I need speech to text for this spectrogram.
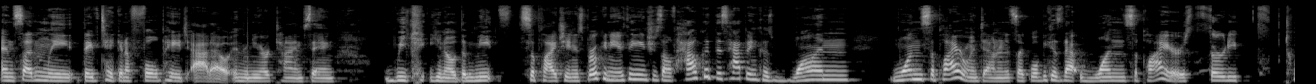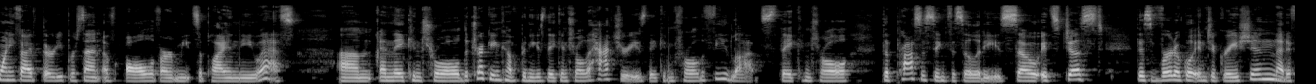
and suddenly they've taken a full page ad out in the New York Times saying we, you know, the meat supply chain is broken. And you're thinking to yourself, how could this happen? Because one one supplier went down. And it's like, well, because that one supplier is 30, 25, 30% of all of our meat supply in the US. Um, and they control the trucking companies, they control the hatcheries, they control the feedlots, they control the processing facilities. So it's just this vertical integration that if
